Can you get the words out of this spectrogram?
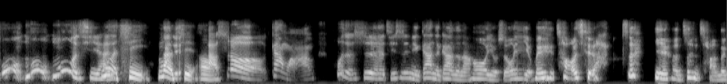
默默默契，默契，默契啊，假设干完，或者是其实你干着干着，然后有时候也会 吵起来，这也很正常的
